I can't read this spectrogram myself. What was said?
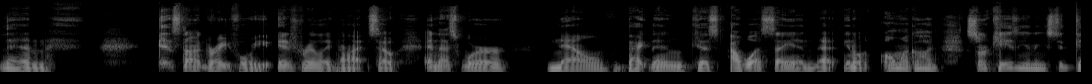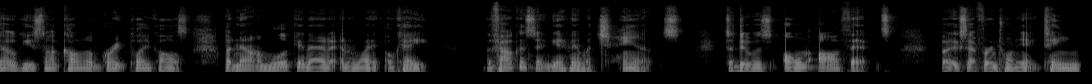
then it's not great for you. It's really not. So, and that's where now back then, because I was saying that, you know, oh my God, Sarkisian needs to go. He's not calling up great play calls. But now I'm looking at it and I'm like, okay, the Falcons didn't give him a chance to do his own offense. But except for in 2018,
